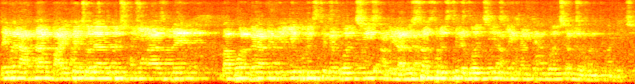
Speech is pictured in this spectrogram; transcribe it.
দেখবেন আপনার বাড়িতে চলে আসবে সমন আসবে, বা বলবেন আমি দিল্লি পুলিশ থেকে বলছি, আমি রাজস্থান পুলিশ থেকে বলছি, আমি এখান থেকে বলছি, আমি ওখান থেকে বলছি।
